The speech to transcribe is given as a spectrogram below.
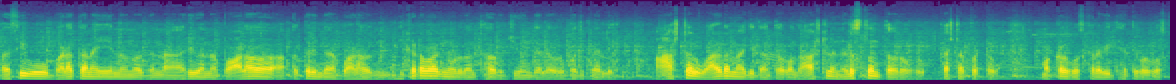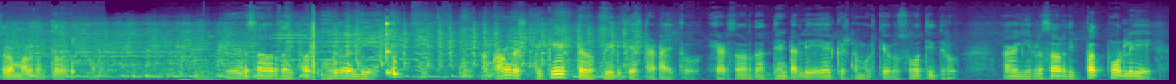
ಹಸಿವು, ಬಡತನ ಏನು ಅನ್ನೋದನ್ನು, ಅರಿವನ್ನು ಭಾಳ ಹತ್ತರಿಂದ ಭಾಳ ನಿಕಟವಾಗಿ ನೋಡಿದಂಥವ್ರು ಜೀವನದಲ್ಲಿ ಅವರು ಬದುಕಿನಲ್ಲಿ. ಹಾಸ್ಟೆಲ್ ವಾರ್ಡನ್ ಆಗಿದ್ದಂಥವ್ರು, ಒಂದು ಹಾಸ್ಟೆಲ್ ನಡೆಸಿದಂಥವ್ರು ಅವರು ಕಷ್ಟಪಟ್ಟು ಮಕ್ಕಳಿಗೋಸ್ಕರ, ವಿದ್ಯಾರ್ಥಿಗಳಿಗೋಸ್ಕರ ಮಾಡಿದಂಥವ್ರು. ಎರಡು ಸಾವಿರದ ಇಪ್ಪತ್ತ್ಮೂರರಲ್ಲಿ ಕಾಂಗ್ರೆಸ್ ಟಿಕೆಟ್ ಪೀಡಿಕೆ ಸ್ಟಾರ್ಟ್ ಆಯಿತು. ಎರಡು ಸಾವಿರದ ಹದಿನೆಂಟಲ್ಲಿ ಎ ಆರ್ ಕೃಷ್ಣಮೂರ್ತಿಯವರು ಸೋತಿದ್ದರು ಹಾಗಾಗಿ ಎರಡು ಸಾವಿರದ ಇಪ್ಪತ್ತ್ಮೂರರಲ್ಲಿ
